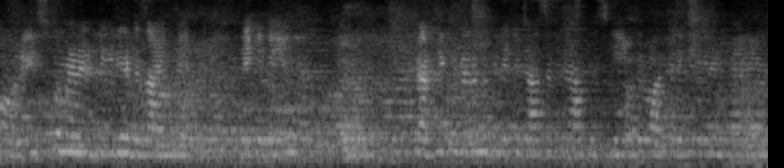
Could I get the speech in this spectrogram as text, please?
اور اس کو میں نے انٹیریئر ڈیزائن میں لے کے گئی ہوں۔ فیبرک وغیرہ میں بھی لے کے جا سکتے ہیں، آپ اسکین کروا کے لیکن میں نے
